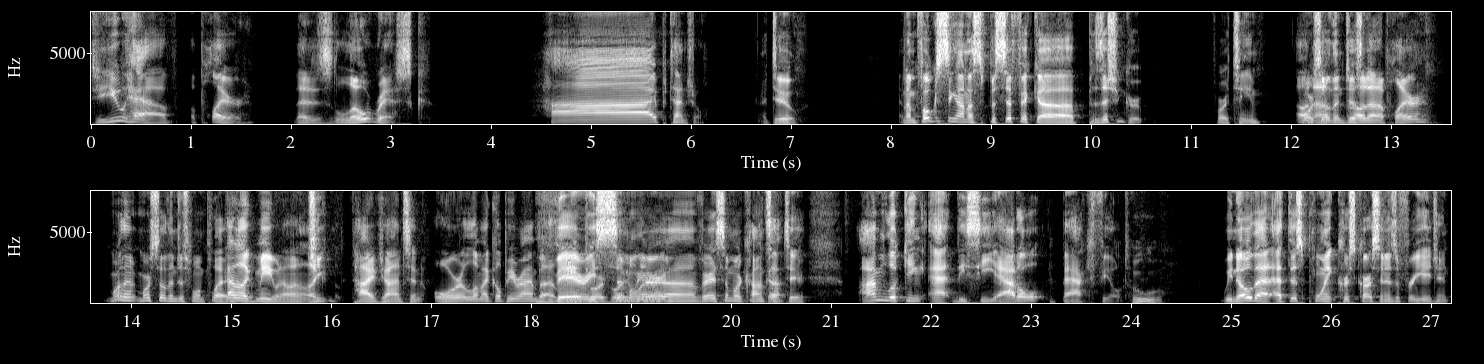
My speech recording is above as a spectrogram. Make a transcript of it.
do you have a player that is low risk, high potential? I do. And I'm focusing on a specific uh, position group for a team. more so than just oh, not a player. more than more so than just one player. Kind of like me when I went like Cheap. Ty Johnson or La'Mical Perine, but very towards similar, Ryan. uh, very similar concept here. I'm looking at the Seattle backfield. Ooh, We know that at this point, Chris Carson is a free agent.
